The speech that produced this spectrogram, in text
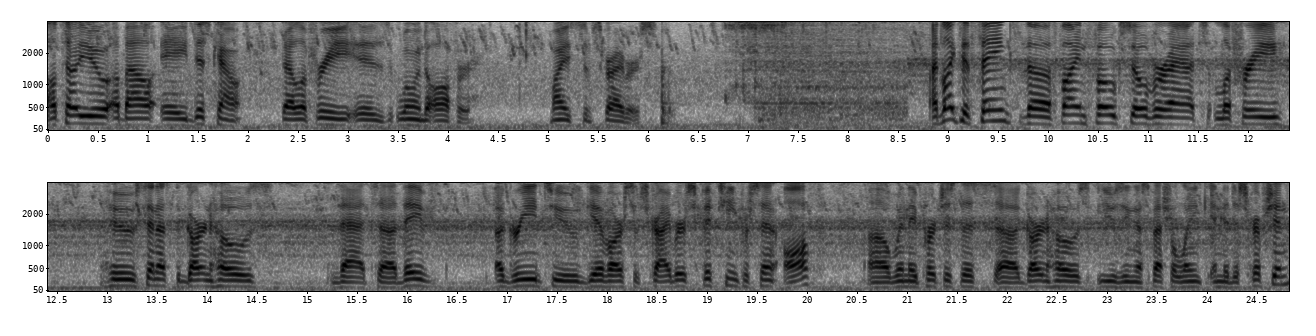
I'll tell you about a discount that Lefree is willing to offer my subscribers. I'd like to thank the fine folks over at Lefree who sent us the garden hose that uh, they've agreed to give our subscribers 15% off uh, when they purchase this uh, garden hose using a special link in the description.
